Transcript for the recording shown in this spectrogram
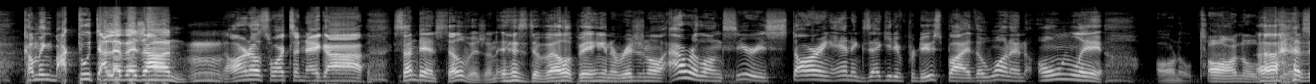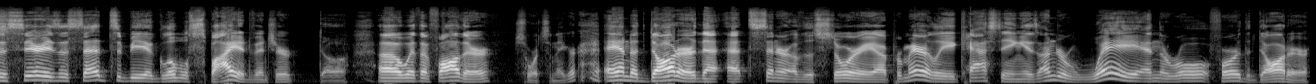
Coming back to television, Mm, Arnold Schwarzenegger. Sundance Television is developing an original hour-long series starring and executive produced by the one and only Arnold. Arnold. Uh, yes. The series is said to be a global spy adventure, duh, uh, with a father, Schwarzenegger, and a daughter that at center of the story. Uh, primarily, casting is underway, and the role for the daughter,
